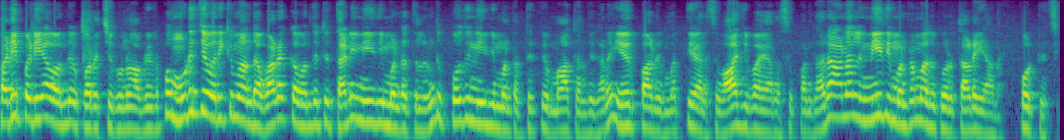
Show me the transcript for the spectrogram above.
படிப்படியாக வந்து குறைச்சிக்கணும் அப்படின்றப்போ முடிஞ்ச வரைக்கும் அந்த வழக்கை வந்துட்டு தனி நீதிமன்றத்திலிருந்து பொது நீதிமன்றத்துக்கு மாற்றுறதுக்கான ஏற்பாடு மத்திய அரசு வாஜ்பாய் அரசு பண்ணுறாரு ஆனாலும் நீதிமன்றம் அதுக்கு ஒரு தடையான போட்டுச்சு.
